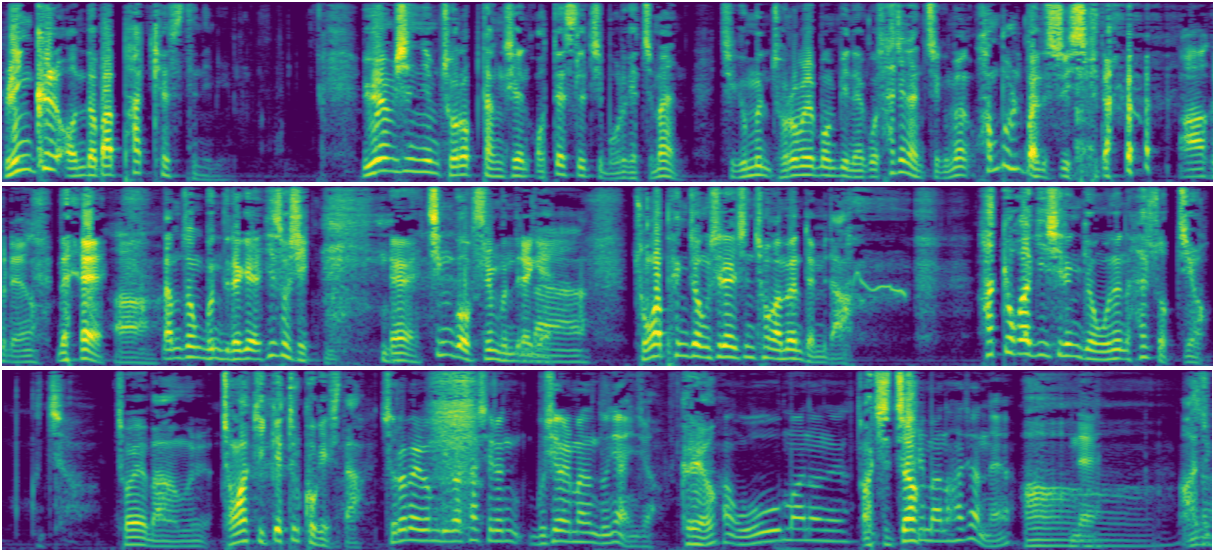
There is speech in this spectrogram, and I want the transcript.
링클 언더바 팟캐스트님이 UMC님 졸업 당시엔 어땠을지 모르겠지만 지금은 졸업 앨범비 내고 사진 안 찍으면 환불 받을 수 있습니다. 아 그래요. 네. 아. 남성분들에게 희소식. 네, 친구 없으신 분들에게 아, 종합행정실에 신청하면 됩니다. 학교 가기 싫은 경우는 할 수 없지요. 그렇죠. 저의 마음을 정확히 꿰뚫고 계시다. 졸업 앨범비가 사실은 무시할 만한 돈이 아니죠. 그래요? 한 5만 원에 아 진짜? 7만 원 하지 않나요? 아, 네. 아직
